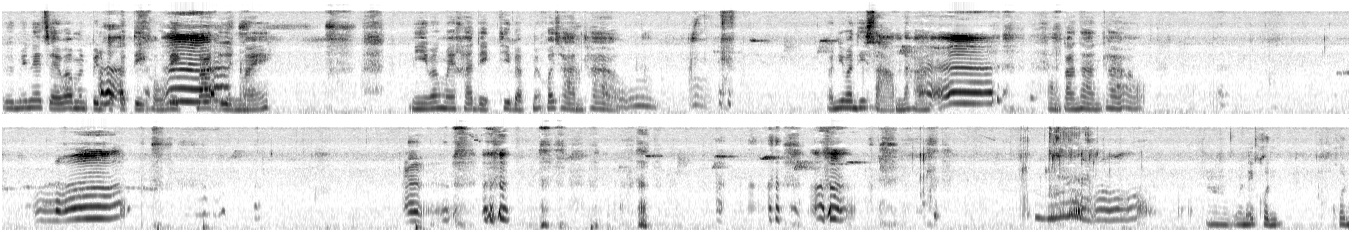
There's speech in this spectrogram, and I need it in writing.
เลยไม่แน่ใจว่ามันเป็นปกติของเด็กบ้านอื่นไหม มีบ้างไหมคะเด็กที่แบบไม่ค่อยทานข้าว วันนี้วันที่สามนะคะ ของการทานข้าว อืมวันนี้ คนคน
